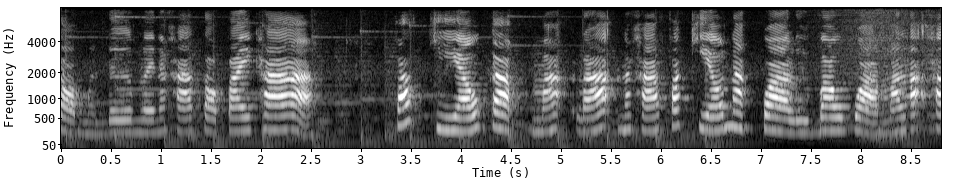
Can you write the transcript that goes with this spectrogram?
ตอบเหมือนเดิมเลยนะคะ ต่อไปค่ะ ฟักเขียวกับมะระนะคะ ฟักเขียวหนักกว่าหรือเบากว่ามะระคะ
